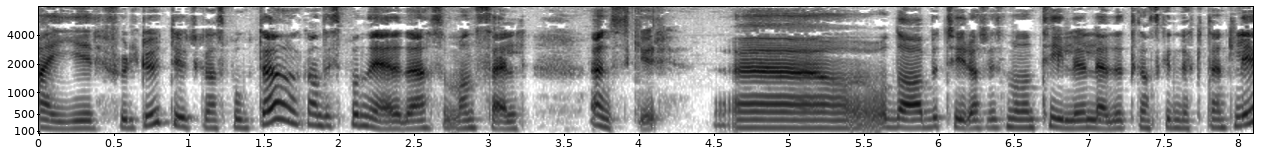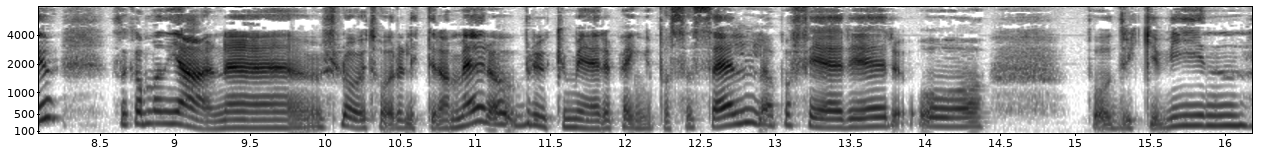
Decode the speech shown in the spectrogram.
eier fullt ut i utgangspunktet, og kan disponere det som man selv ønsker. Uh, og da betyr det at hvis man har tidligere levd et ganske nøkternt liv, så kan man gjerne slå ut håret litt mer og bruke mer penger på seg selv og på ferier og på å drikke vin,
